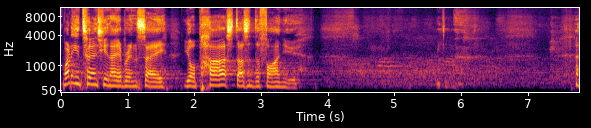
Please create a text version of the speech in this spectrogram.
Why don't you turn to your neighbour and say, Your past doesn't define you?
